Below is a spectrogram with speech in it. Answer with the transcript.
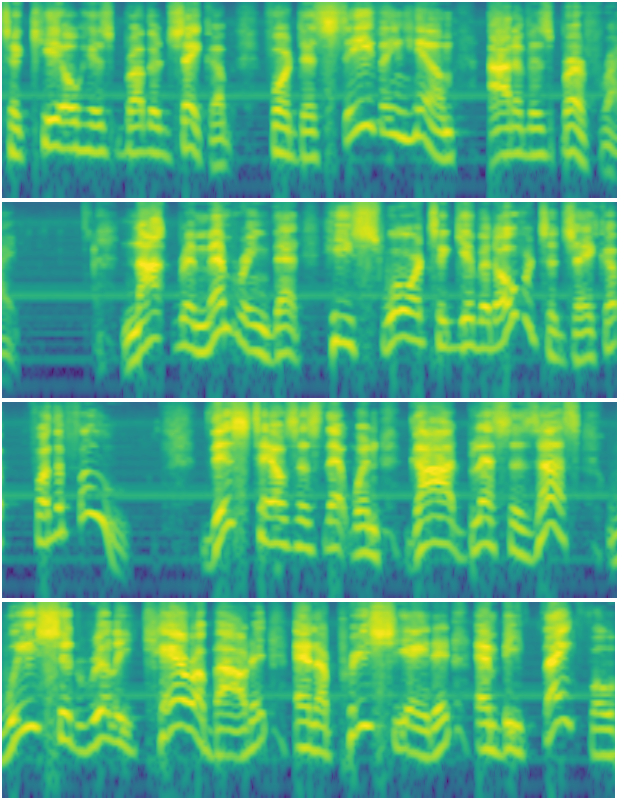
to kill his brother Jacob for deceiving him out of his birthright, not remembering that he swore to give it over to Jacob for the food. This tells us that when God blesses us, we should really care about it and appreciate it and be thankful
